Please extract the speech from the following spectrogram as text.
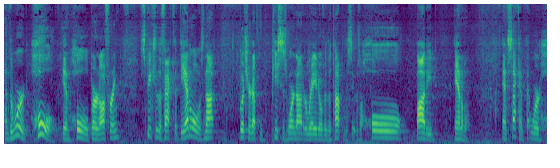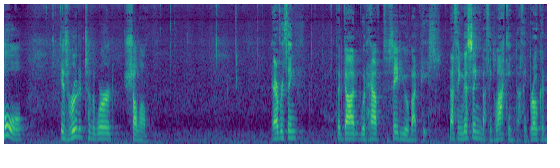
And the word whole in whole burnt offering speaks of the fact that the animal was not butchered up and pieces were not arrayed over the top of this. It was a whole bodied animal. And second, that word whole is rooted to the word shalom. Everything that God would have to say to you about peace. Nothing missing, nothing lacking, nothing broken.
